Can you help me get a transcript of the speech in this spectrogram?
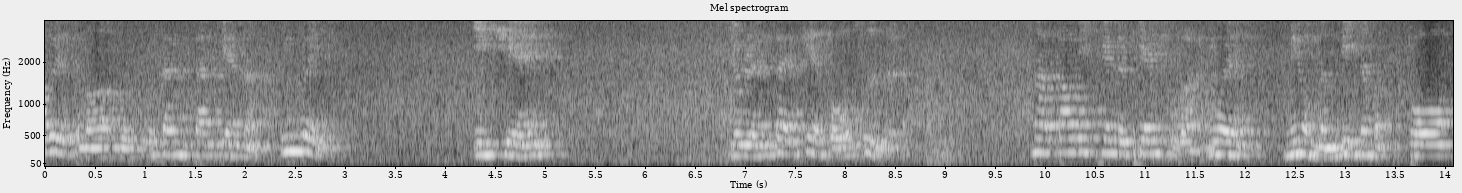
为什么有这个三十三天呢？因为以前有人在建佛寺，那高丽天的天主啊，因为没有能力那么多。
